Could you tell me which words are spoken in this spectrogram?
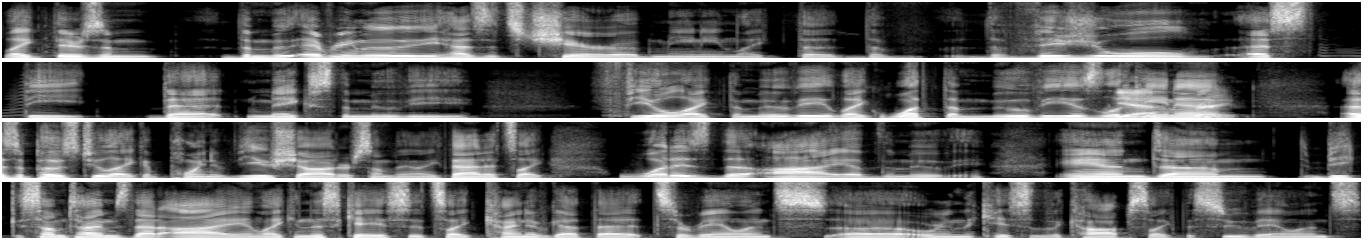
Like there's a the every movie has its cherub, meaning like the the the visual aesthete that makes the movie feel like the movie, like what the movie is looking yeah at, right as opposed to like a point of view shot or something like that. It's like what is the eye of the movie, and um, be- sometimes that eye, and like in this case, it's like kind of got that surveillance, uh, or in the case of the cops, like the surveillance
